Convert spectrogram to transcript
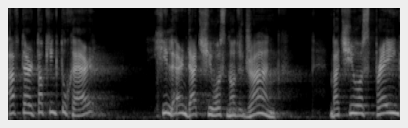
after talking to her, he learned that she was not drunk, but she was praying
